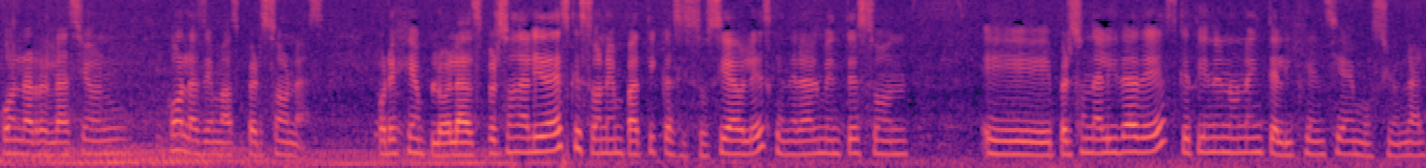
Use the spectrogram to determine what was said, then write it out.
con la relación con las demás personas. Por ejemplo, las personalidades que son empáticas y sociables generalmente son eh, personalidades que tienen una inteligencia emocional,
